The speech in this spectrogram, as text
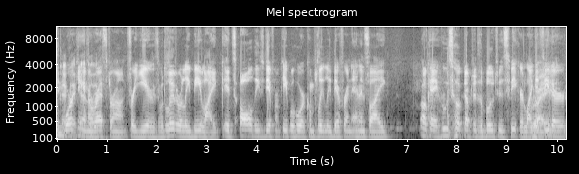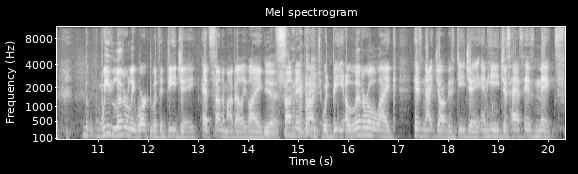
in working okay, in a restaurant for years would literally be like it's all these different people who are completely different and it's like okay who's hooked up to the bluetooth speaker like Right. it's either we literally worked with the dj at sun in my belly like Yeah. sunday brunch would be a literal like his night job is dj and he just has his mix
